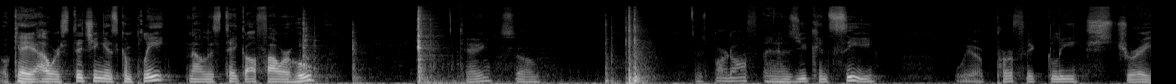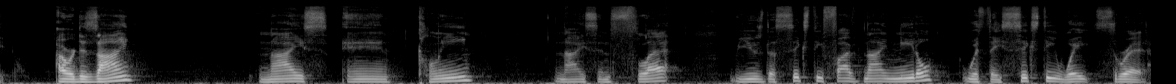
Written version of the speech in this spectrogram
Okay, our stitching is complete. Now let's take off our hoop. Okay, so this part off. And as you can see, we are perfectly straight. Our design, nice and clean, nice and flat. We used a 65.9 needle with a 60 weight thread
